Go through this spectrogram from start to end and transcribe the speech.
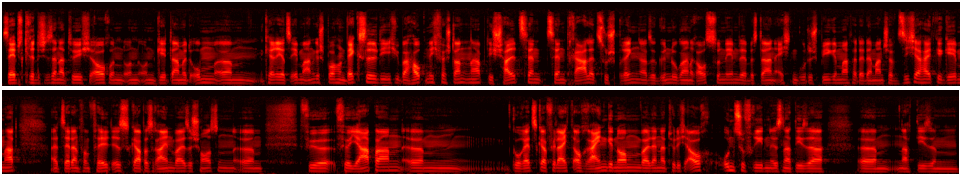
Selbstkritisch ist er natürlich auch und, und, und geht damit um. Ähm, Kerry jetzt eben angesprochen, Wechsel, die ich überhaupt nicht verstanden habe, die Schaltzentrale zu sprengen, also Gündogan rauszunehmen, der bis dahin echt ein gutes Spiel gemacht hat, der der Mannschaft Sicherheit gegeben hat. Als er dann vom Feld ist, gab es reihenweise Chancen ähm, für, für Japan. Ähm, Goretzka vielleicht auch reingenommen, weil er natürlich auch unzufrieden ist nach dieser, ähm, nach diesem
